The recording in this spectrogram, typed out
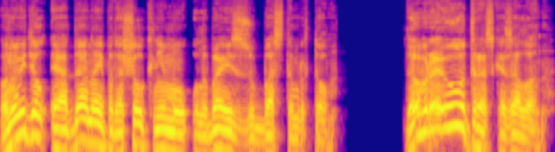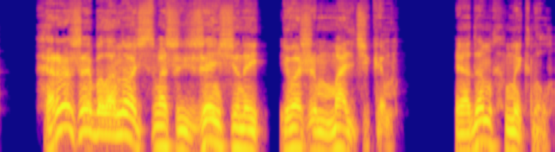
Он увидел Эодана и подошел к нему, улыбаясь зубастым ртом. «Доброе утро», — сказал он. Хорошая была ночь с вашей женщиной и вашим мальчиком. Адам хмыкнул.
